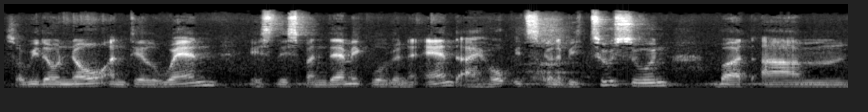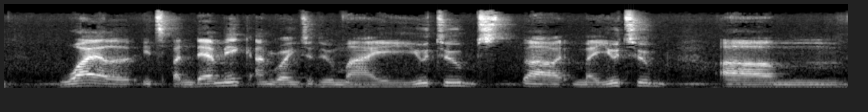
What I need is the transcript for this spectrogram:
so we don't know until when is this pandemic will gonna end. I hope it's gonna be too soon. But um, while it's pandemic, I'm going to do my YouTube uh, my YouTube um,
